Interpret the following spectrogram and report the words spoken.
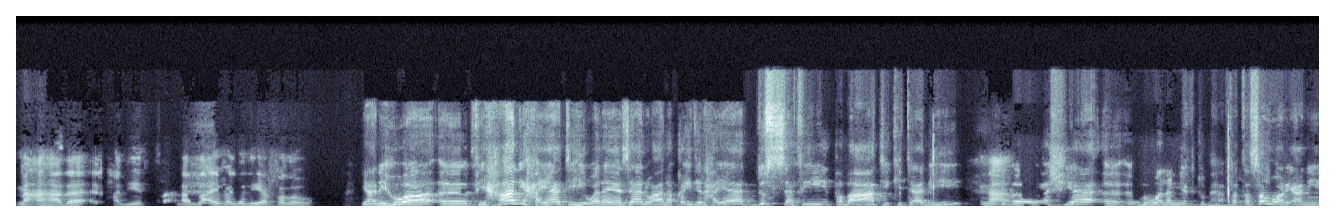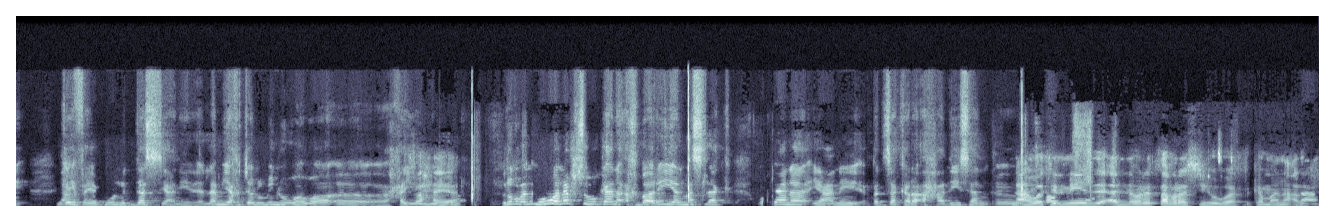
مع هذا الحديث. الضعيف الذي يرفضه. يعني هو آه، في حال حياته ولا يزال على قيد الحياة دس في طبعات كتابه نعم. آه، أشياء آه، هو لم يكتبها. فتصور يعني نعم. كيف يكون الدس يعني لم يخجل منه وهو حي صحيح. رغم أنه هو نفسه كان أخباري المسلك وكان يعني قد ذكر احاديثا نعم هو تلميذ النور الطبرسي هو كما نعرف. نعم.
